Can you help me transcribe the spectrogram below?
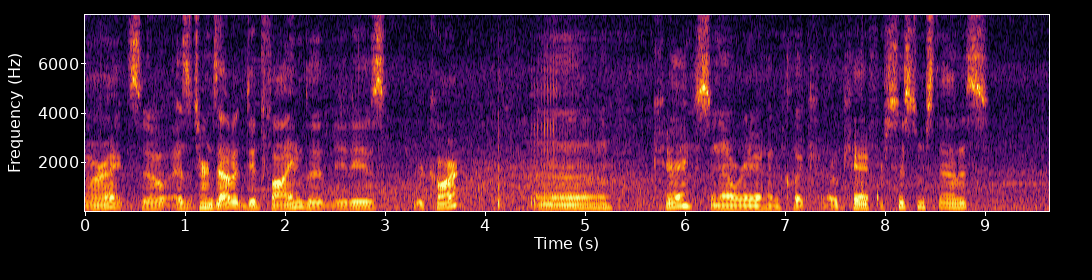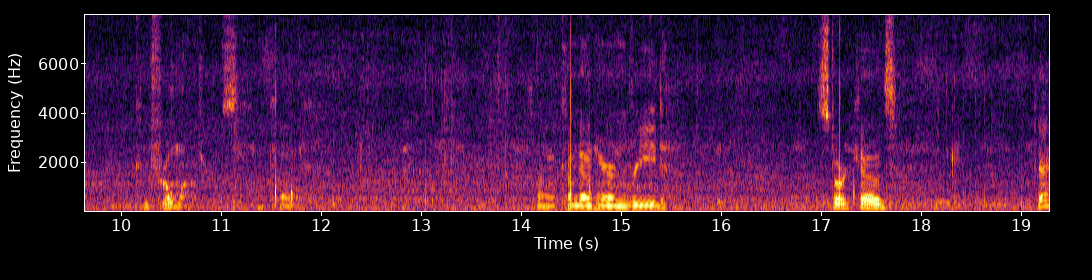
Alright, so as it turns out, it did find that it is your car. Uh, okay, so now we're going to go ahead and click OK for system status. Control modules. Okay. I'm going to come down here and read stored codes. Okay,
